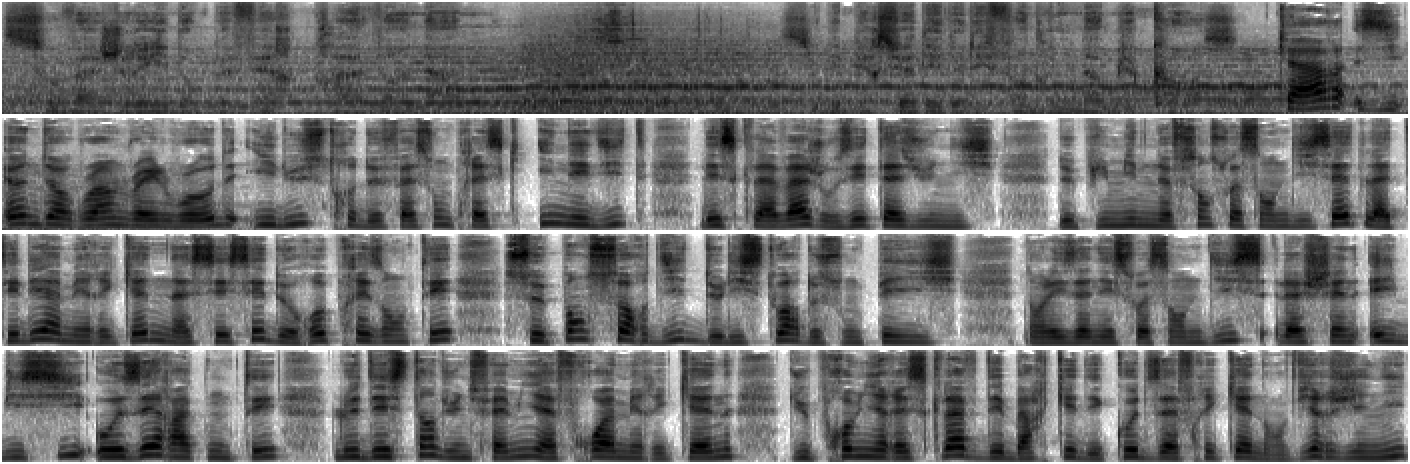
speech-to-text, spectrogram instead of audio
Sauvagerie dont peut faire preuve de défendre une noble cause. Car The Underground Railroad illustre de façon presque inédite l'esclavage aux États-Unis. Depuis 1977, la télé américaine n'a cessé de représenter ce pan sordide de l'histoire de son pays. Dans les années 70, la chaîne ABC osait raconter le destin d'une famille afro-américaine, du premier esclave débarqué des côtes africaines en Virginie,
